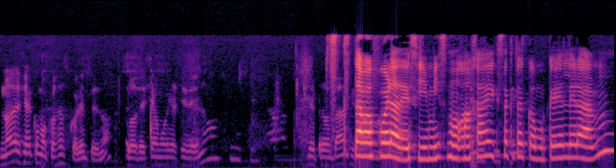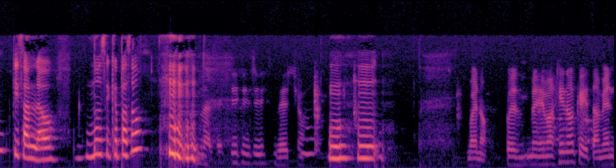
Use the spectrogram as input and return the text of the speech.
No decía como cosas coherentes, ¿no? Lo decía muy así de, no, sí, sí. Le preguntaban estaba fuera de sí mismo, ajá, exacto, como que él era peace and love. No sé qué pasó. sí, sí, sí, de hecho. Bueno, pues me imagino que también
